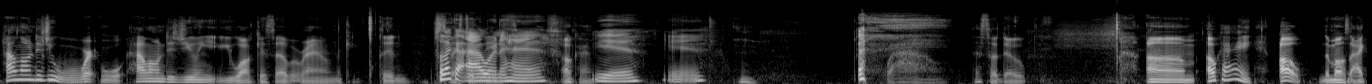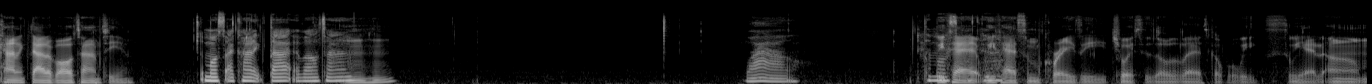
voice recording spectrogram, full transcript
how long did you work? How long did you and you, you walk yourself around the, the For like an hour and a half. Okay. Yeah. Yeah. Wow, that's so dope. Um. Okay. Oh, the most iconic thot of all time to you. The most iconic thot of all time. Mm-hmm. Wow. The We've had iconic- we've had some crazy choices over the last couple of weeks. We had um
